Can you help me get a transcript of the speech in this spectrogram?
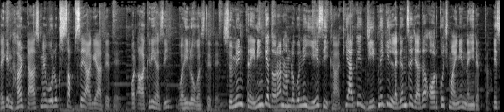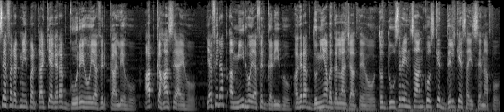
लेकिन हर टास्क में वो लोग सबसे आगे आते थे और आखिरी हँसी वही लोग हँसते थे। स्विमिंग ट्रेनिंग के दौरान हम लोगों ने ये सीखा कि आपके जीतने की लगन से ज़्यादा और कुछ मायने नहीं रखता। इससे फ़र्क नहीं पड़ता कि अगर आप गोरे हो या फिर काले हो, आप कहाँ से आए हो। या फिर आप अमीर हो या फिर गरीब हो, अगर आप दुनिया बदलना चाहते हो तो दूसरे इंसान को उसके दिल के साइज़ से नापो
